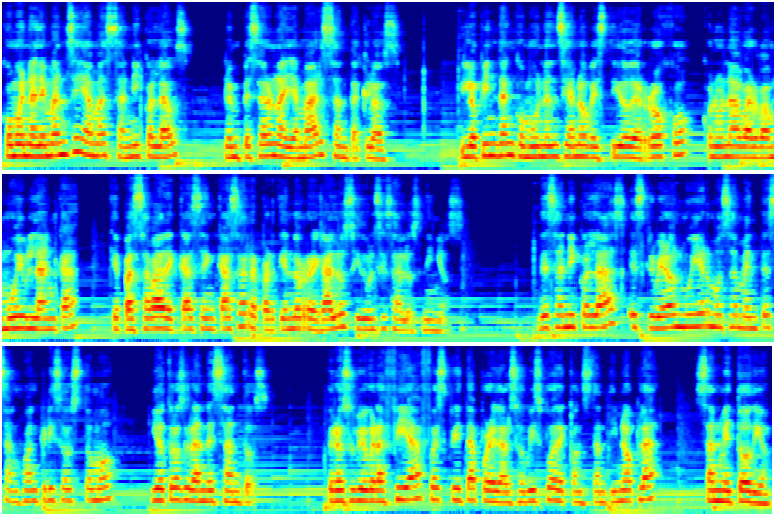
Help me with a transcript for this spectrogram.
Como en alemán se llama San Nikolaus, lo empezaron a llamar Santa Claus, y lo pintan como un anciano vestido de rojo con una barba muy blanca que pasaba de casa en casa repartiendo regalos y dulces a los niños. De San Nicolás escribieron muy hermosamente San Juan Crisóstomo y otros grandes santos, pero su biografía fue escrita por el arzobispo de Constantinopla, San Metodio.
